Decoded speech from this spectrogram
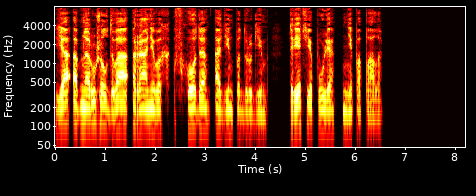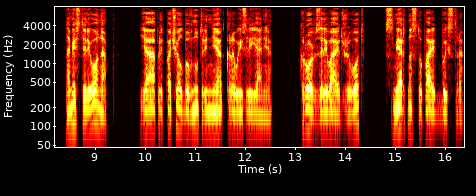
Я обнаружил два раневых входа один под другим. Третья пуля не попала. На месте Леона я предпочел бы внутреннее кровоизлияние. Кровь заливает живот, смерть наступает быстро.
